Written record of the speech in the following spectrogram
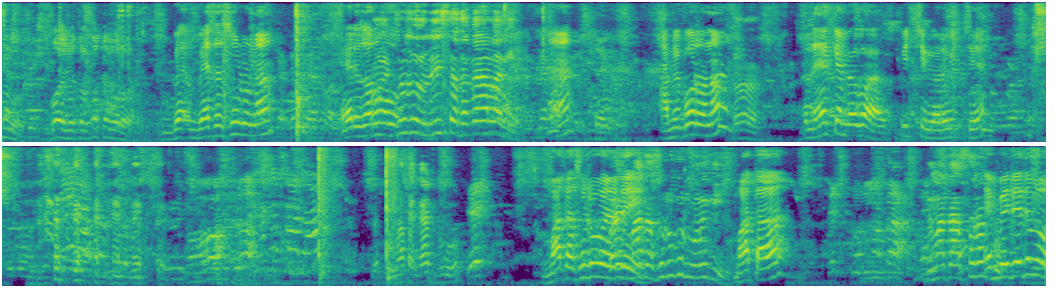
শুরু? তোর না? এর জন্ম হ্যাঁ? আমি বড় না? হ্যাঁ তাহলে হে কেন গো পিচ্ছি করে পিচ্ছি মাথা কাটবো? মাথা শুরু করে ভাই দে। মাথা শুরু করব নাকি? মাথা? মাথা আসতে এমবি দিয়ে দেবো?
